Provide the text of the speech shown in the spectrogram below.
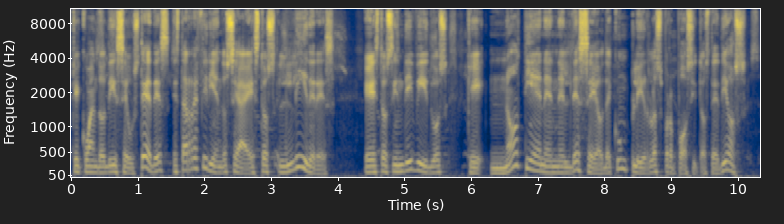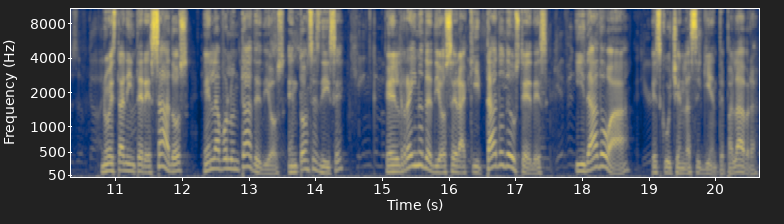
que cuando dice ustedes está refiriéndose a estos líderes, estos individuos que no tienen el deseo de cumplir los propósitos de Dios. No están interesados en la voluntad de Dios. Entonces dice, el reino de Dios será quitado de ustedes y dado a, escuchen la siguiente palabra,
